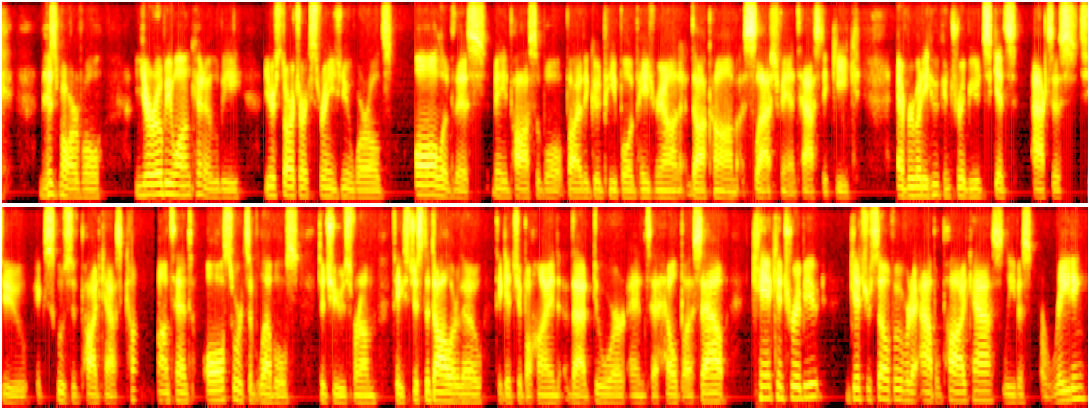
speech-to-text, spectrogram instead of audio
Ms. Marvel, your Obi Wan Kenobi, your Star Trek Strange New Worlds, all of this made possible by the good people at patreon.com slash phantastic geek everybody who contributes gets access to exclusive podcast content all sorts of levels to choose from. Takes just a dollar though to get you behind that door and to help us out. Can't contribute? Get yourself over to Apple Podcasts, leave us a rating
